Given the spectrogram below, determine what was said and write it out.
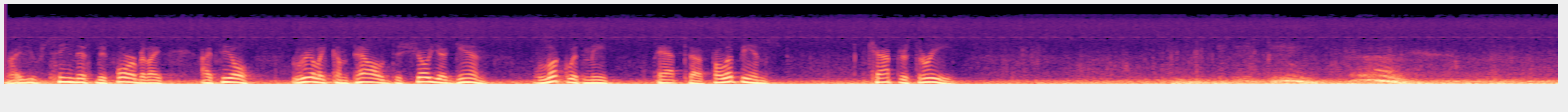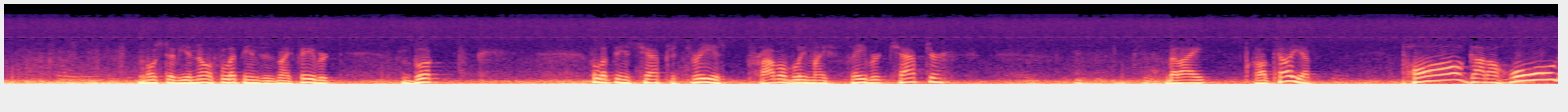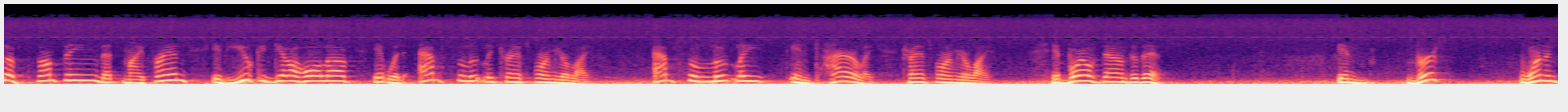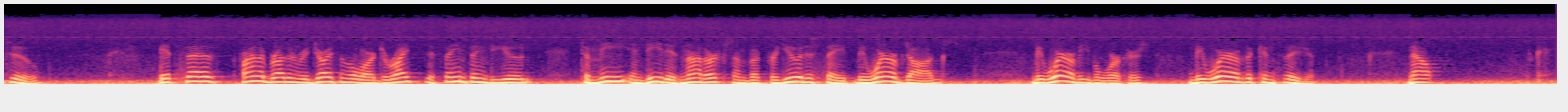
Right, you've seen this before, but I, I feel really compelled to show you again. Look with me at uh, Philippians chapter 3. Most of you know Philippians is my favorite book. Philippians chapter 3 is probably my favorite chapter. But I, I'll tell you, Paul got a hold of something that, my friend, if you could get a hold of, it would absolutely transform your life. Absolutely, entirely transform your life. It boils down to this. In verse 1 and 2, it says, Finally, brethren, rejoice in the Lord. To write the same thing to you, to me indeed is not irksome, but for you it is safe. Beware of dogs. Beware of evil workers. Beware of the concision. Now,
